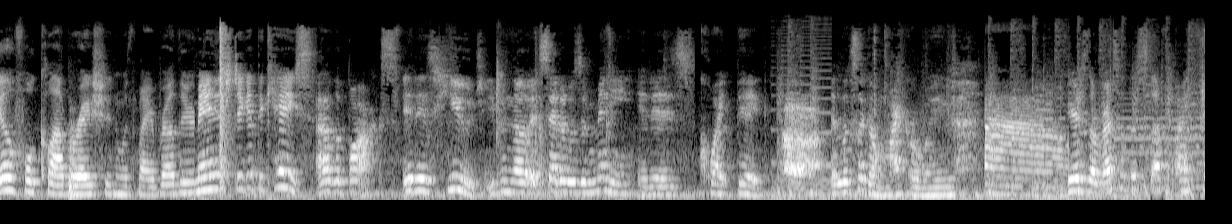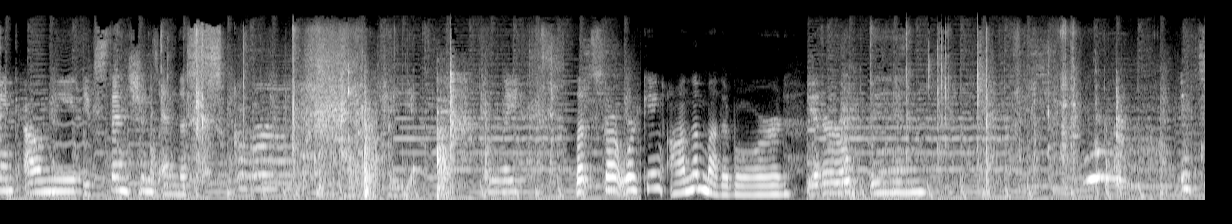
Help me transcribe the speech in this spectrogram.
Skillful collaboration with my brother, managed to get the case out of the box. It is huge, even though it said it was a mini, it is quite big. It looks like a microwave. Wow. Here's the rest of the stuff I think I'll need. The extensions and the screw. Okay, yeah. Wait. Let's start working on the motherboard. Get her open. Woo. It's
